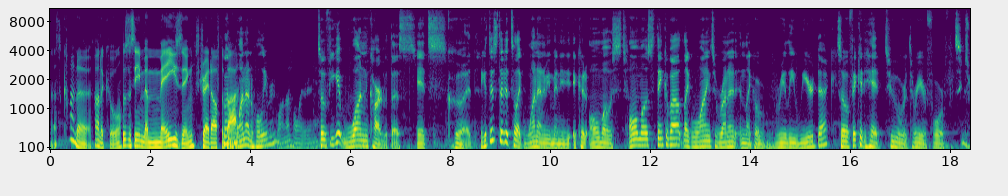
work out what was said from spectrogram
that's kind of kind of cool. Doesn't seem amazing straight off the bat. one unholy rune. One unholy rune. So if you get one card with this, it's good. Like if this did it to like one enemy minion, it could almost almost think about like wanting to run it in like a really weird deck. So if it could hit two or three or four, it seems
